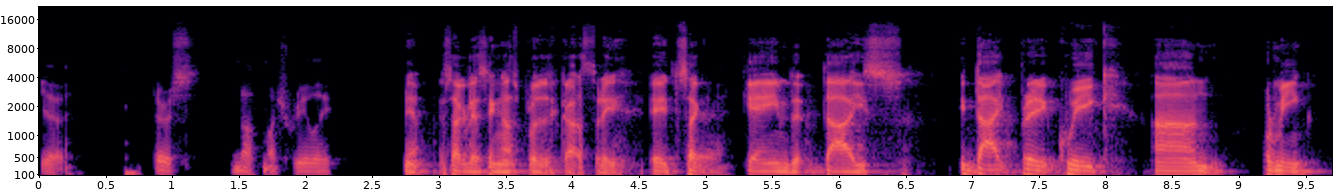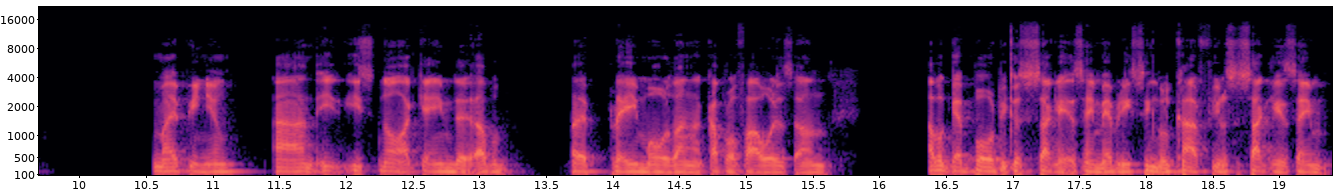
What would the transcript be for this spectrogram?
yeah, there's not much really. Yeah, exactly the same as Project Cars 3. It's a Yeah. game that dies. It died pretty quick, and for me, in my opinion, and it, it's not a game that I would uh, play more than a couple of hours, and I would get bored because it's exactly the same. Every single car feels exactly the same.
